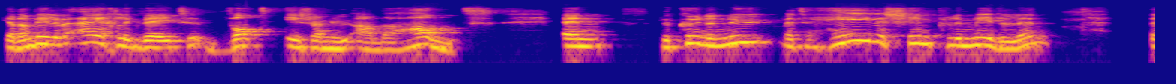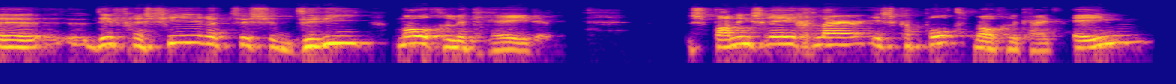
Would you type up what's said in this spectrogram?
Ja, dan willen we eigenlijk weten, wat is er nu aan de hand? En we kunnen nu met hele simpele middelen uh, differentiëren tussen drie mogelijkheden. De spanningsregelaar is kapot, mogelijkheid 1.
